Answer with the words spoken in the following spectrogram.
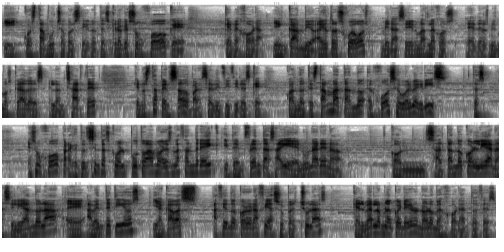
y cuesta mucho conseguirlo. Entonces creo que es un juego que, que mejora. Y en cambio, hay otros juegos, mira, sin ir más lejos, eh, de los mismos creadores, el Uncharted, que no está pensado para ser difícil. Es que cuando te están matando, el juego se vuelve gris. Entonces, es un juego para que tú te sientas como el puto amo, eres Nathan Drake y te enfrentas ahí en una arena con saltando con lianas y liándola eh, a 20 tíos y acabas haciendo coreografías súper chulas que el verlo en blanco y negro no lo mejora. Entonces,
